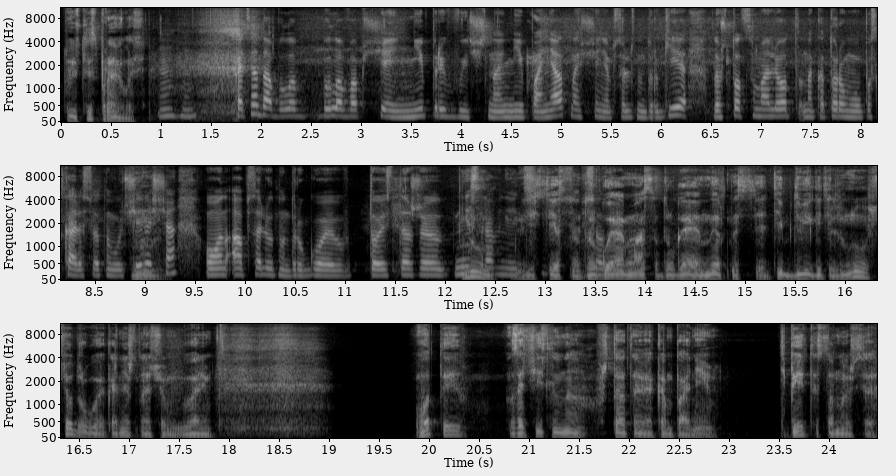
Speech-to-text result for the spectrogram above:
То есть ты справилась. Мгм. Хотя, да, было, было вообще непривычно, непонятно, ощущения абсолютно другие, потому что тот самолет, на котором мы выпускали с летного училища, он абсолютно другой. То есть даже не ну, сравнить. Естественно, Всё другая другое. масса, другая инертность, тип двигателя. Ну, все другое, конечно, о чем мы говорим. Вот ты зачислена в штат авиакомпании. Теперь ты становишься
